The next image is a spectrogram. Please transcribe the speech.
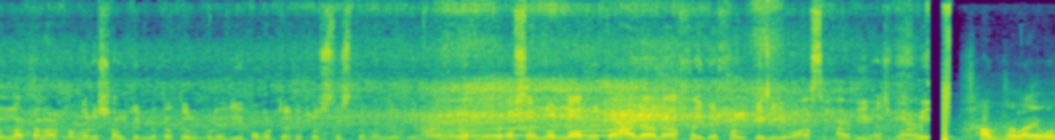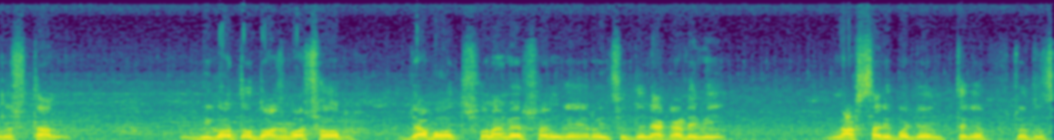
আল্লাহ তানার কবরের সংকীর্ণতা দূর করে দিয়ে কবরটাকে প্রশস্ত বানিয়ে দিন। ওসল্লাহ তাআলা আলা সাত ঢালাই অনুষ্ঠান বিগত দশ বছর যাবৎ সোনামের সঙ্গে রইসুদ্দিন একাডেমি নার্সারি পর্যন্ত থেকে চতুর্থ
